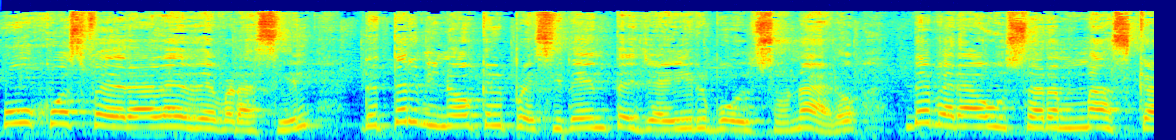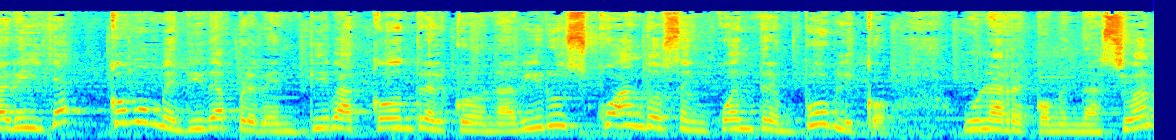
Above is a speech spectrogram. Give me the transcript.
Un juez federal de Brasil determinó que el presidente Jair Bolsonaro deberá usar mascarilla como medida preventiva contra el coronavirus cuando se encuentre en público, una recomendación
